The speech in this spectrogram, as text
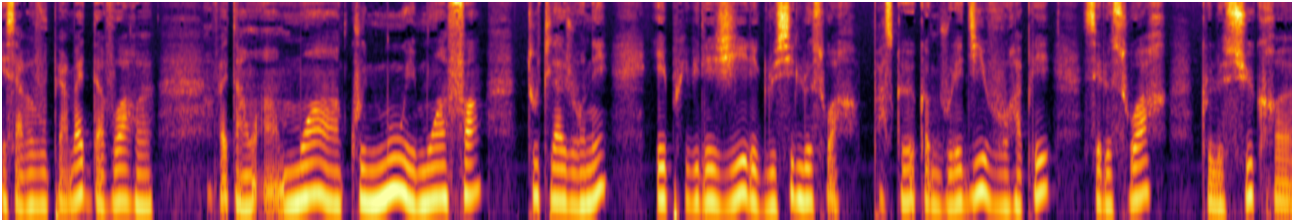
et ça va vous permettre d'avoir en fait moins un coup de mou et moins faim toute la journée et privilégier les glucides le soir. Parce que, comme je vous l'ai dit, vous vous rappelez, c'est le soir que le sucre, euh,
